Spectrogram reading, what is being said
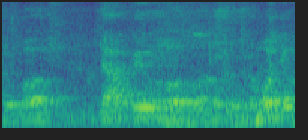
Ми Господу, що сьогодні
